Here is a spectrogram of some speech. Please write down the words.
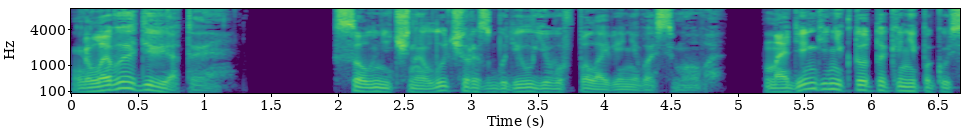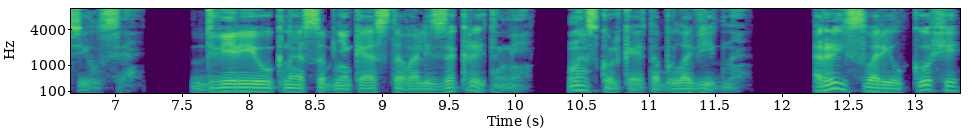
Глава девятая. Солнечный луч разбудил его в половине восьмого. На деньги никто так и не покусился. Двери и окна особняка оставались закрытыми, насколько это было видно. Рэй сварил кофе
